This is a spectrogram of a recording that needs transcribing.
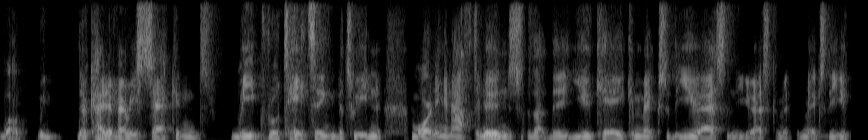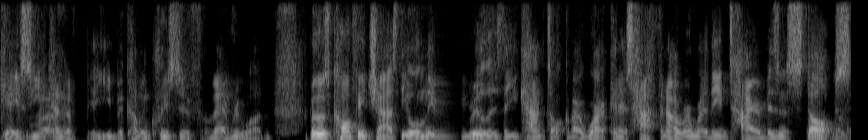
well, we they're kind of every second week rotating between morning and afternoon so that the UK can mix with the US and the US can mix the UK. So you kind of you become inclusive of everyone. But those coffee chats, the only rule is that you can't talk about work, and it's half an hour where the entire business stops.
